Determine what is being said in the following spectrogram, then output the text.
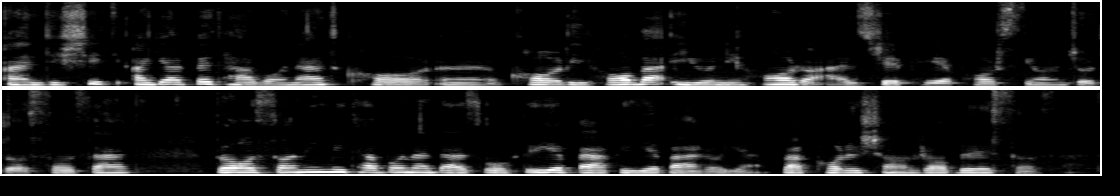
اندیشید اگر بتواند کاریها و ایونیها را از جبهه پارسیان جدا سازد به آسانی می‌تواند از عهده بقیه برآید و کارشان را بسازد.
